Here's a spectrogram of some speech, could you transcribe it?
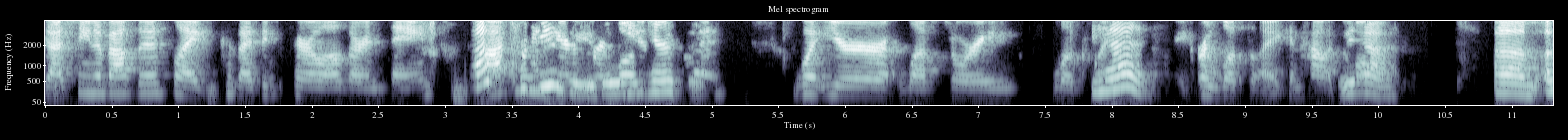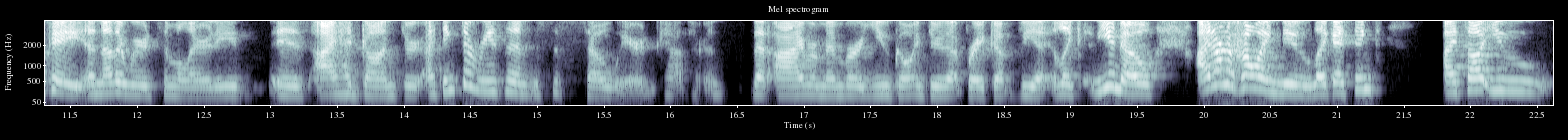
gushing about this, like because I think the parallels are insane. That's crazy. The long hair thing. What your love story looks like, yes, or looked like, and how it's evolved. yeah. Um, okay, another weird similarity is I had gone through. I think the reason this is so weird, Catherine, that I remember you going through that breakup via, like, you know, I don't know how I knew. Like, I think I thought you.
